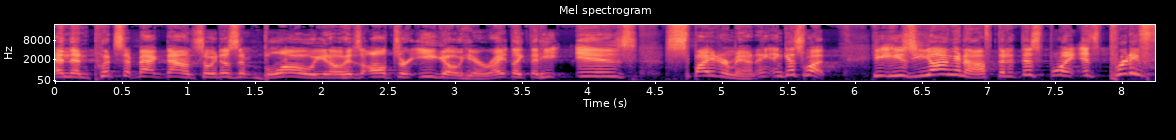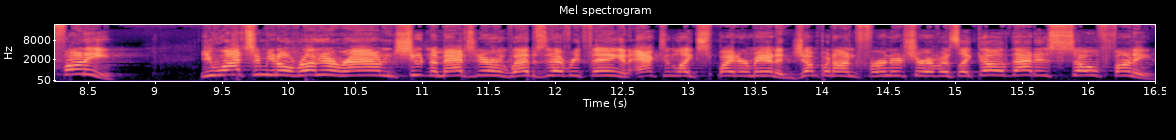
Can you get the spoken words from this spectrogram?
and then puts it back down so he doesn't blow, you know, his alter ego here, right? Like that he is Spider Man. And, and, guess what? He, he's young enough that at this point it's pretty funny. You watch him, you know, running around and shooting imaginary webs at everything and acting like Spider Man and jumping on furniture. Everyone's like, oh, that is so funny.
